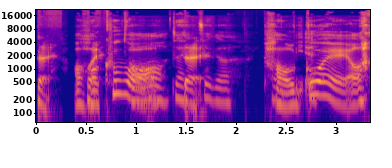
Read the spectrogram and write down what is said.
对，哦，好酷哦！对，这个好贵哦。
